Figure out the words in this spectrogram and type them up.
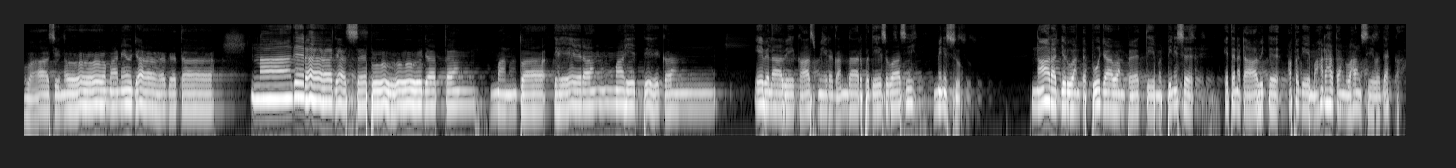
වාසිනෝ මනුජාගතා නාගරාජස්ස පූජත්තං මන්්වා තේරං මහිද්දකං ඒ වෙලාවේ කාශ්මීර ගන්ධාර ප්‍රදේශවාසී මිනිස්සු නා රජුරවන්ට පූජාවන් පැවැත්වීම පිණිස එතනට ආවිත අපගේ මහරහතන් වහන්සේව දැක්කා.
